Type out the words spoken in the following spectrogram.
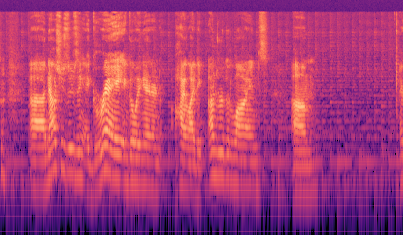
uh, now she's using a gray and going in and highlighting under the lines. Um, I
